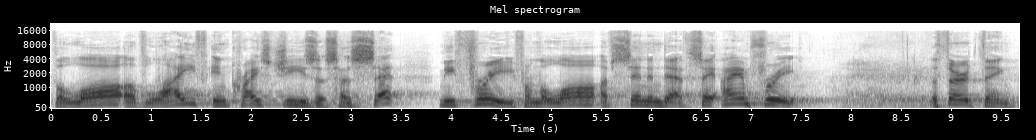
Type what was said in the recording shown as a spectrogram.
The law of life in Christ Jesus has set me free from the law of sin and death. Say, I am free. The third thing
